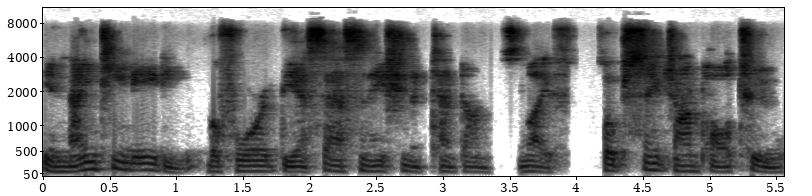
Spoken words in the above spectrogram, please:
in 1980, before the assassination attempt on his life, Pope St. John Paul II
